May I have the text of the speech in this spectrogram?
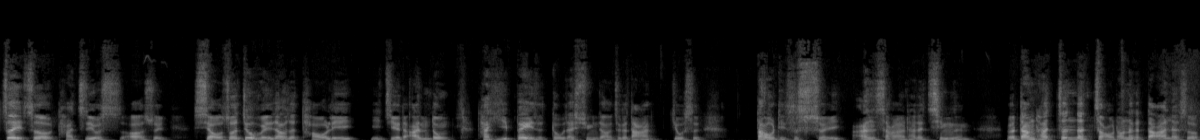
这时候他只有十二岁，小说就围绕着逃离一劫的安东，他一辈子都在寻找这个答案，就是到底是谁暗杀了他的亲人。而当他真的找到那个答案的时候，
